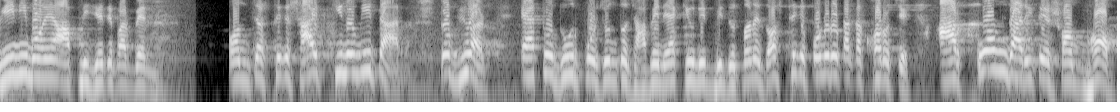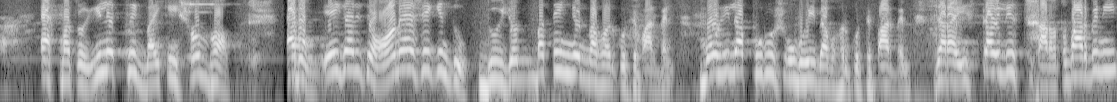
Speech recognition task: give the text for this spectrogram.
বিনিময়ে আপনি যেতে পারবেন পঞ্চাশ থেকে ষাট কিলোমিটার। তো ভিউয়ার্স এত দূর পর্যন্ত যাবেন এক ইউনিট বিদ্যুৎ মানে দশ থেকে পনেরো টাকা খরচে। আর কোন গাড়িতে সম্ভব? একমাত্র ইলেকট্রিক বাইকেই সম্ভব। এবং এই গাড়িতে অনায়াসে কিন্তু দুইজন বা তিনজন ব্যবহার করতে পারবেন। মহিলা, পুরুষ উভয়ই ব্যবহার করতে পারবেন। যারা স্টাইলিস্ট তারা তো পারবেনই।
